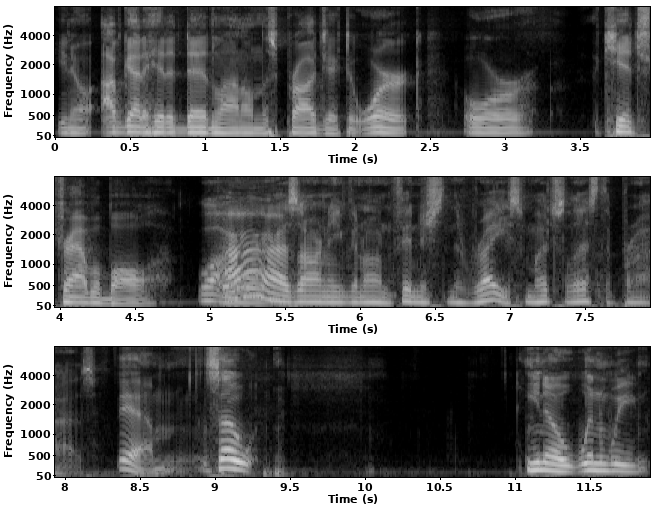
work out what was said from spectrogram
you know, I've got to hit a deadline on this project at work, or the kids' travel ball. Well, or, our eyes aren't even on finishing the race, much less the prize. Yeah. So, you know, when we,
